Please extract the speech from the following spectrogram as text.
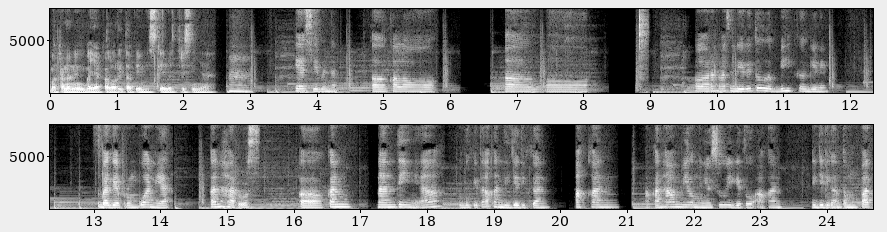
makanan yang banyak kalori tapi miskin nutrisinya Hmm. Iya sih bener. Eh, kalau kalau kalau Rahma sendiri tuh lebih ke gini. Sebagai perempuan ya, kan harus eh, kan nantinya tubuh kita akan dijadikan akan akan hamil menyusui gitu, akan dijadikan tempat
